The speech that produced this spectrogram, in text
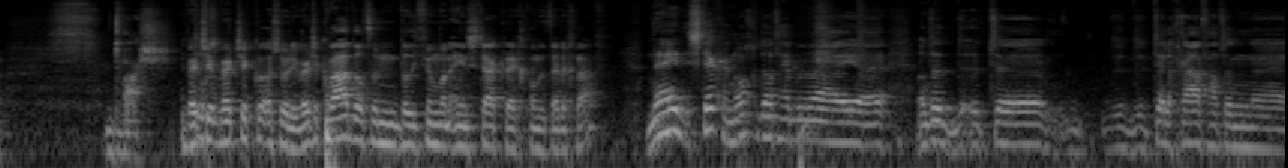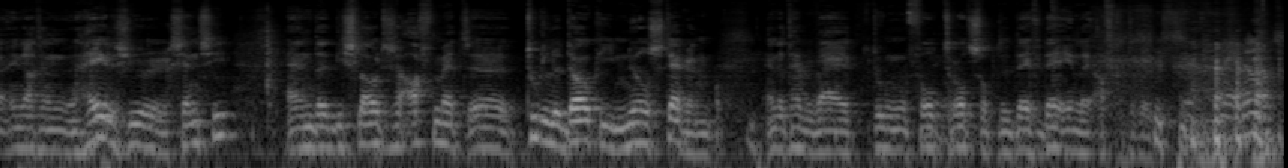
dwars. Werd je, werd, je, sorry, werd je kwaad dat, een, dat die film dan één ster kreeg van de Telegraaf? Nee, sterker nog, dat hebben wij. eh, want het, het, eh, de, de Telegraaf had een, eh, inderdaad een hele zure recensie. En de- die sloten ze af met eh Toedeledoki 0 sterren. En dat hebben wij toen vol trots op de DVD-inlay afgedrukt. Nee, dat was.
